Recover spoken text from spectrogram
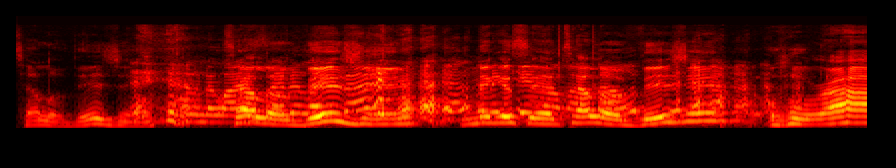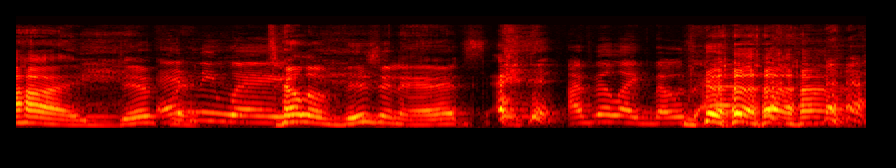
Television. I don't know why I said it like television. that. Nigga said out my mouth. television. right. Different. Anyway, Television ads. I feel like those ads.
